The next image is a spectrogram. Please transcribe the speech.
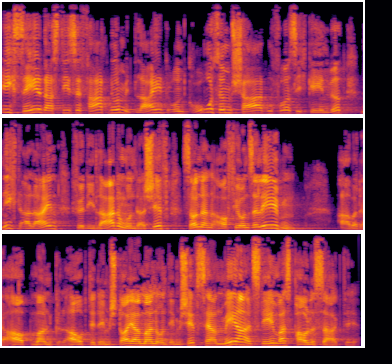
ich sehe, dass diese Fahrt nur mit Leid und großem Schaden vor sich gehen wird, nicht allein für die Ladung und das Schiff, sondern auch für unser Leben. Aber der Hauptmann glaubte dem Steuermann und dem Schiffsherrn mehr als dem, was Paulus sagte.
